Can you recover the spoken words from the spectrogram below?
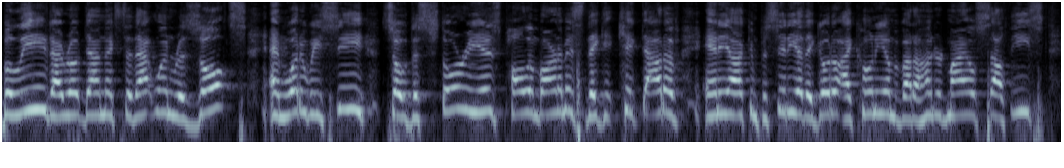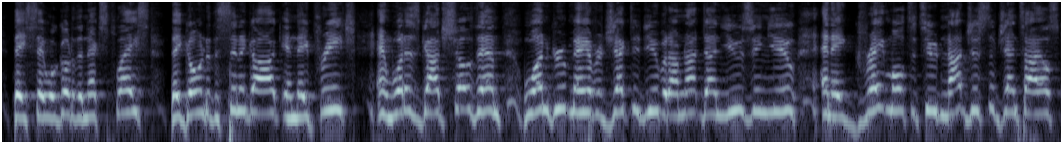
believed. I wrote down next to that one results. And what do we see? So the story is Paul and Barnabas, they get kicked out of Antioch and Pisidia. They go to Iconium, about 100 miles southeast. They say, We'll go to the next place. They go into the synagogue and they preach. And what does God show them? One group may have rejected you, but I'm not done using you. And a great multitude, not just of Gentiles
